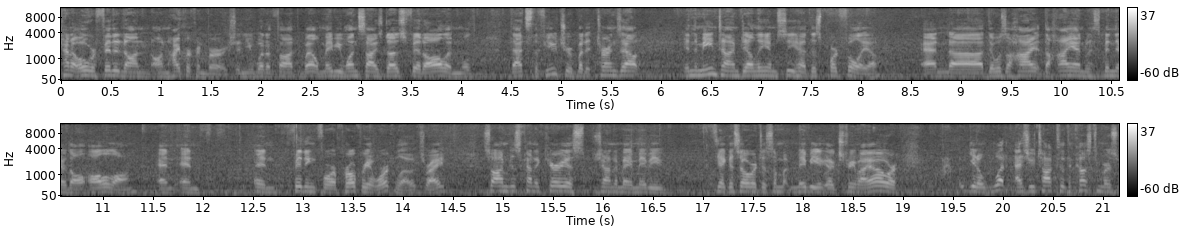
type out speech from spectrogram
kind of overfitted on, on hyperconverged, and you would have thought, well, maybe one size does fit all, and well, that's the future, but it turns out, in the meantime, Dell EMC had this portfolio, and uh, there was a high, the high end has been there all, all along, and, and, and fitting for appropriate workloads, right? So I'm just kind of curious, Jean May, maybe take us over to some, maybe XtremIO, or, you know, what, as you talk to the customers,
